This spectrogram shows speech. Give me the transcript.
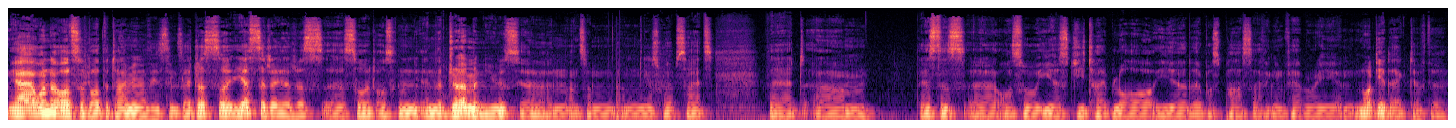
Yeah, I wonder also about the timing of these things. I just saw it yesterday. I just uh, saw it also in, in, the German news, yeah, and on some um, news websites that. Um, there's this uh, also ESG type law here that was passed, I think, in February and not yet active, the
